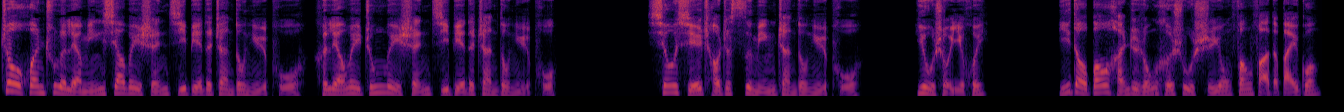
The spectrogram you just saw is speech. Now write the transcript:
召唤出了两名下位神级别的战斗女仆和两位中位神级别的战斗女仆。萧协朝着四名战斗女仆，右手一挥，一道包含着融合术使用方法的白光，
